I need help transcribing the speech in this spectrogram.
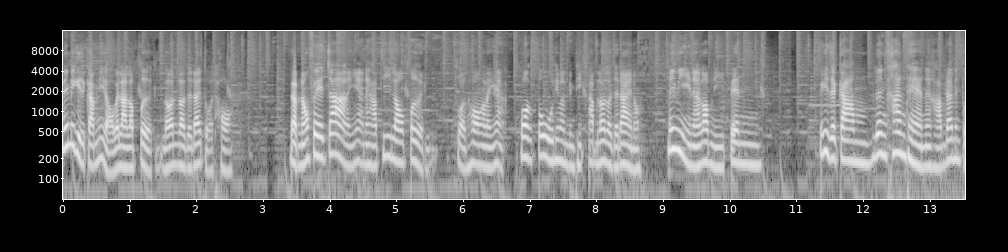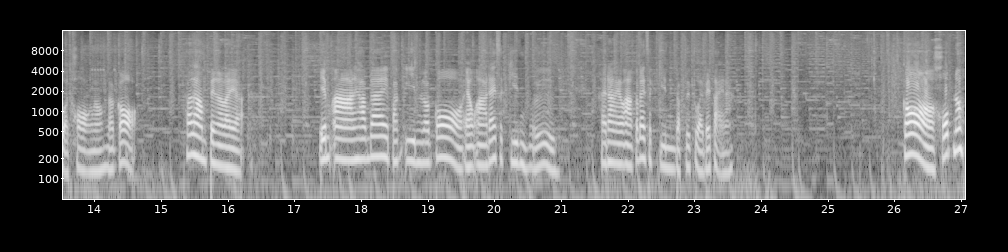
ไม่มีกิจกรรมนี่หรอเวลาเราเปิดแล้วเราจะได้ตั๋วทอง แบบน้องเฟจ้าอะไรเงี้ยนะครับที่เราเปิดตั๋วทองอะไรเงี้ยพวกตู้ที่มันเป็นพิกอัพแล้วเราจะได้เนาะไม่มีนะรอบนี้เป็นเป็นกิจกรรมเลื่อนขั้นแทนนะครับ ได้เป็นตั๋วทองเนาะแล้วก็ ถ้าทำเป็นอะไรอะ MR นะครับได้ปลั๊กอินแล้วก็ LR ได้สกินเออใครทำ LR ก็ได้สกินแบบสวยๆไปใส่นะ ก็ครบเนาะ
